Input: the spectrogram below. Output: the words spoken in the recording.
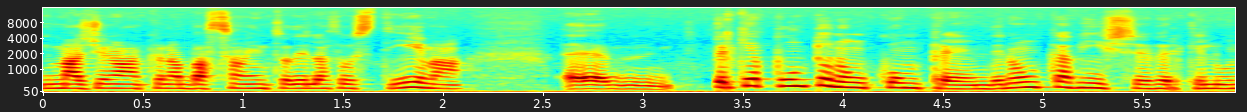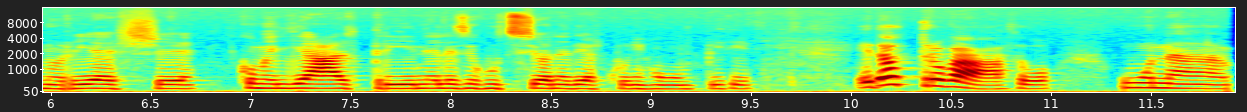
immagino anche un abbassamento dell'autostima, ehm, perché appunto non comprende, non capisce perché lui non riesce come gli altri nell'esecuzione di alcuni compiti. Ed ho trovato una,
